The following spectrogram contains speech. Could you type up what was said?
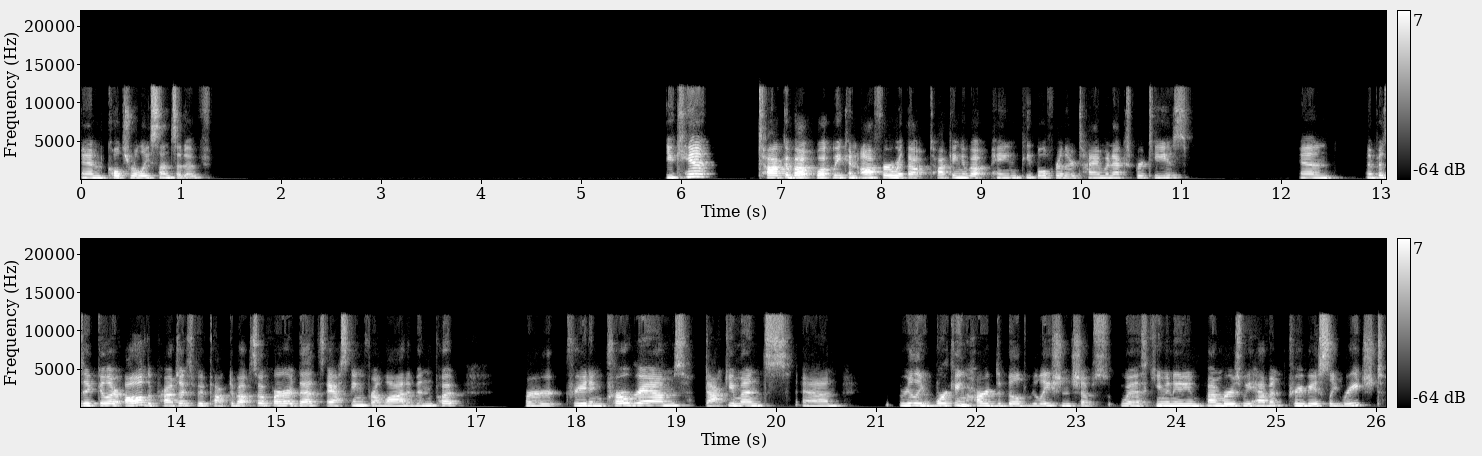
and culturally sensitive. You can't talk about what we can offer without talking about paying people for their time and expertise. And in particular, all the projects we've talked about so far, that's asking for a lot of input for creating programs, documents, and really working hard to build relationships with community members we haven't previously reached.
